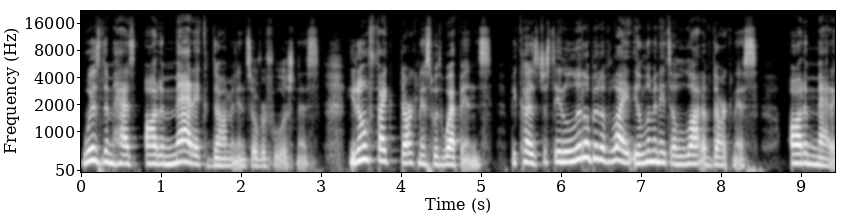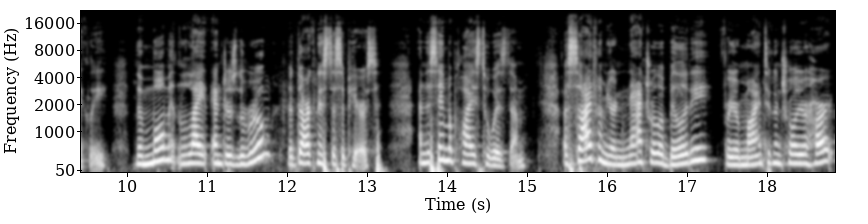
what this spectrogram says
Wisdom has automatic dominance over foolishness. You don't fight darkness with weapons, because just a little bit of light eliminates a lot of darkness automatically. The moment light enters the room, the darkness disappears. And the same applies to wisdom. Aside from your natural ability for your mind to control your heart,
